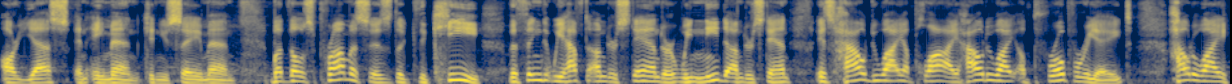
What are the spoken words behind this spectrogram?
are yes and amen. Can you say amen? But those promises, the, the key, the thing that we have to understand or we need to understand is how do I apply, how do I appropriate appropriate? How do I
